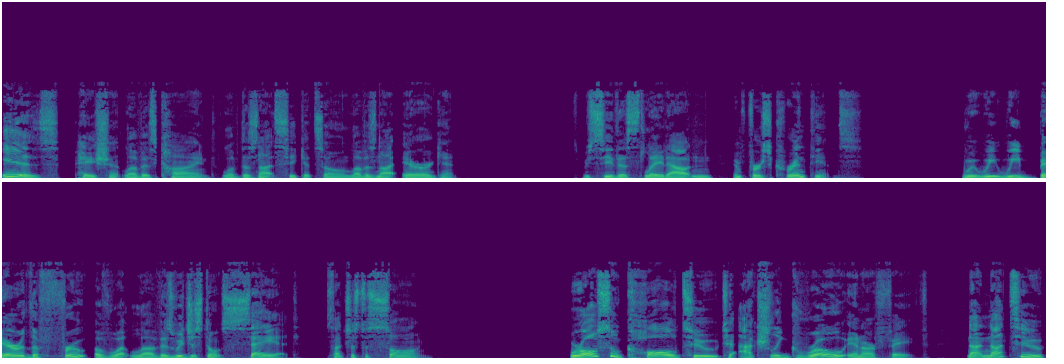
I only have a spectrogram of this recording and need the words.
is patient. Love is kind. Love does not seek its own. Love is not arrogant. We see this laid out in, in 1 Corinthians. We, we, we bear the fruit of what love is. We just don't say it. It's not just a song. We're also called to, to actually grow in our faith, not, not to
